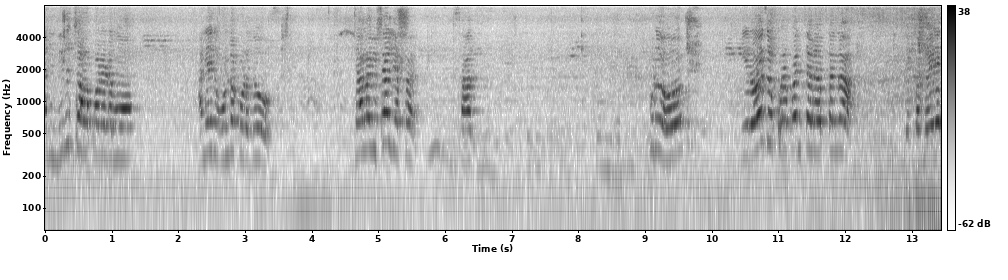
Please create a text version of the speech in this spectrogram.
అని నిరుత్సాహపడము అనేది ఉండకూడదు. చాలా విషయాలు చెప్పారు. సార్ ఇప్పుడు ఈరోజు ప్రపంచవ్యాప్తంగా ఈ యొక్క మేడే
